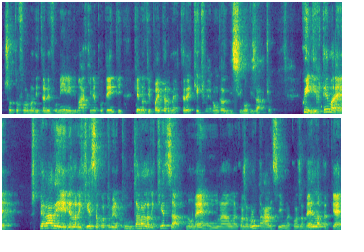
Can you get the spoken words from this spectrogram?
sotto forma di telefonini, di macchine potenti che non ti puoi permettere, che creano un grandissimo disagio. Quindi il tema è sperare della ricchezza, o quantomeno puntare alla ricchezza, non è una, una cosa brutta, anzi è una cosa bella perché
